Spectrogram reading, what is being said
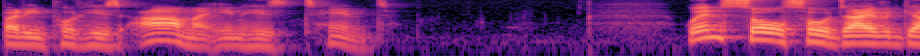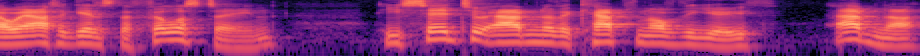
but he put his armour in his tent. When Saul saw David go out against the Philistine, he said to Abner, the captain of the youth, Abner,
